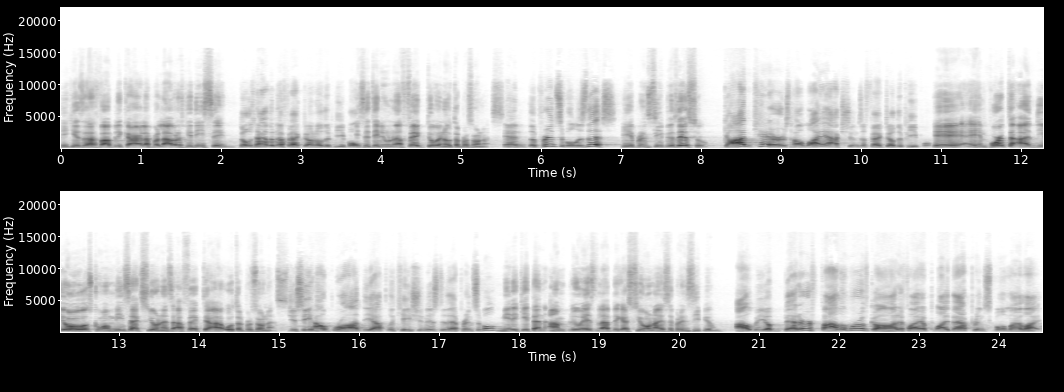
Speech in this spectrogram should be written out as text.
Y quizás va a aplicar las palabras que dice. Those have an effect on other people. Ese tiene un efecto en otras personas. And the principle is this Y el principio es eso. God cares how my actions affect other people. Eh, importa a Dios como mis acciones afectan a otras personas. Do you see how broad the application is to that principle? Mire qué tan amplio es la aplicación a ese principio. I'll be a better follower of God if I apply that principle in my life.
